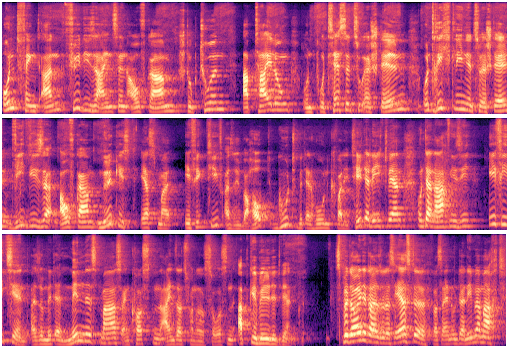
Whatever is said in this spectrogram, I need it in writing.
und fängt an, für diese einzelnen Aufgaben Strukturen, Abteilungen und Prozesse zu erstellen und Richtlinien zu erstellen, wie diese Aufgaben möglichst erstmal effektiv, also überhaupt gut mit einer hohen Qualität erledigt werden und danach, wie sie effizient, also mit einem Mindestmaß an Kosten, Einsatz von Ressourcen abgebildet werden können. Das bedeutet also, das Erste, was ein Unternehmer macht,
